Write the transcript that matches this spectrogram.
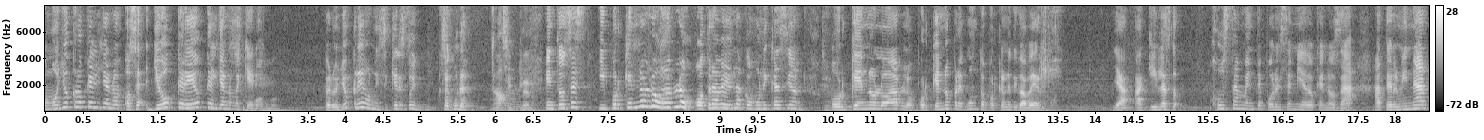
como yo creo que él ya no, o sea, yo creo que él ya no me quiere. Pero yo creo, ni siquiera estoy segura, ¿no? Sí, claro. Entonces, ¿y por qué no lo hablo? Otra vez la comunicación. ¿Por qué no lo hablo? ¿Por qué no pregunto? ¿Por qué no digo, a ver, ya, aquí las justamente por ese miedo que nos da a terminar.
